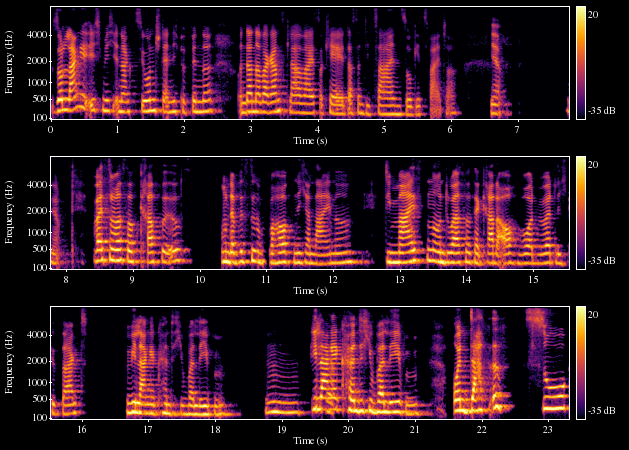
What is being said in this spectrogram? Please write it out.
solange ich mich in Aktion ständig befinde und dann aber ganz klar weiß, okay, das sind die Zahlen, so geht's weiter. Ja. Ja. Weißt du, was das Krasse ist? Und da bist du überhaupt nicht alleine. Die meisten, und du hast das ja gerade auch wortwörtlich gesagt, wie lange könnte ich überleben? Mhm. Wie lange ja. könnte ich überleben? Und das ist so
